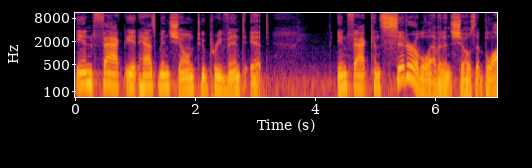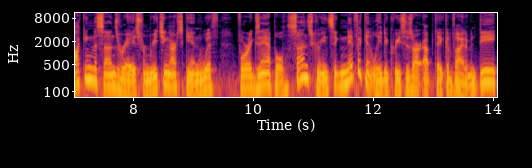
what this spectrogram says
in fact it has been shown to prevent it. In fact, considerable evidence shows that blocking the sun's rays from reaching our skin with for example, sunscreen significantly decreases our uptake of vitamin D,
